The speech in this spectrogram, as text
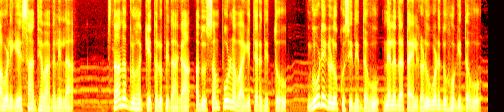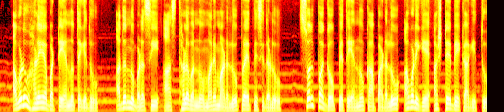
ಅವಳಿಗೆ ಸಾಧ್ಯವಾಗಲಿಲ್ಲ. ಸ್ನಾನಗೃಹಕ್ಕೆ ತಲುಪಿದಾಗ ಅದು ಸಂಪೂರ್ಣವಾಗಿ ತೆರೆದಿತ್ತು. ಗೋಡೆಗಳು ಕುಸಿದಿದ್ದವು, ನೆಲದ ಟೈಲ್ಗಳು ಒಡೆದು ಹೋಗಿದ್ದವು. ಅವಳು ಹಳೆಯ ಬಟ್ಟೆಯನ್ನು ತೆಗೆದು ಅದನ್ನು ಬಳಸಿ ಆ ಸ್ಥಳವನ್ನು ಮರೆಮಾಡಲು ಪ್ರಯತ್ನಿಸಿದಳು. ಸ್ವಲ್ಪ ಗೌಪ್ಯತೆಯನ್ನು ಕಾಪಾಡಲು ಅವಳಿಗೆ ಅಷ್ಟೇ ಬೇಕಾಗಿತ್ತು.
